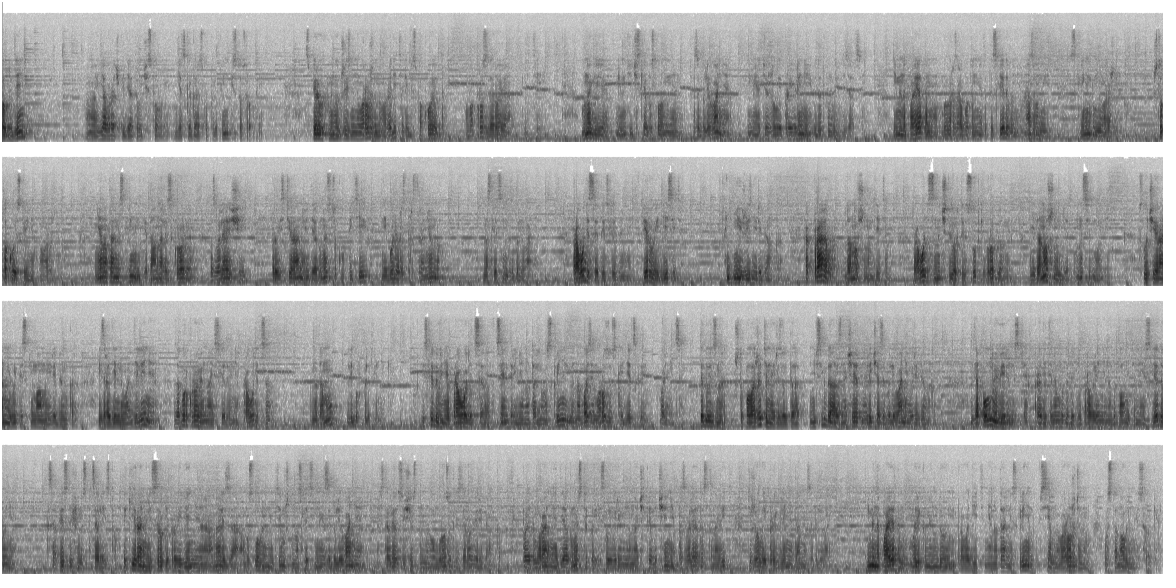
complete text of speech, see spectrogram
Добрый день. Э, Я врач-педиатр участковой детской городской поликлиники 143. С первых минут жизни новорожденного родителей беспокоит вопрос здоровья детей. Многие генетически обусловленные заболевания имеют тяжелые проявления и ведут к инвалидизации. Именно поэтому был разработан метод исследования, названный скринингом новорожденных. Что такое скрининг новорожденных? Неонатальный скрининг – это анализ крови, позволяющий провести раннюю диагностику пяти наиболее распространенных наследственных заболеваний. Проводится это исследование в первые 10 дней жизни ребенка. Как правило, доношенным детям проводится на четвертые сутки в роддоме, недоношенным деткам на седьмой день. В случае ранней выписки мамы и ребенка из родильного отделения забор крови на исследование проводится на дому либо в поликлинике. Исследование проводится в Центре неонатального скрининга на базе Морозовской детской больницы. Следует знать, что положительный результат не всегда означает наличие заболевания у ребенка. Для полной уверенности родителям выдадут направление на дополнительные исследования к соответствующему специалисту. Такие ранние сроки проведения анализа обусловлены тем, что наследственные заболевания представляют существенную угрозу для здоровья ребенка. Поэтому ранняя диагностика и своевременно начатое лечение позволяют остановить тяжелые проявления данных заболеваний. Именно поэтому мы рекомендуем проводить неонатальный скрининг всем новорожденным в установленные сроки.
